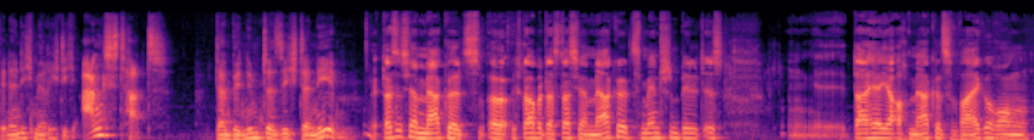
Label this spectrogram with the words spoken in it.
wenn er nicht mehr richtig Angst hat, dann benimmt er sich daneben. Das ist ja Merkels, äh, ich glaube, dass das ja Merkels Menschenbild ist daher ja auch Merkels Weigerung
